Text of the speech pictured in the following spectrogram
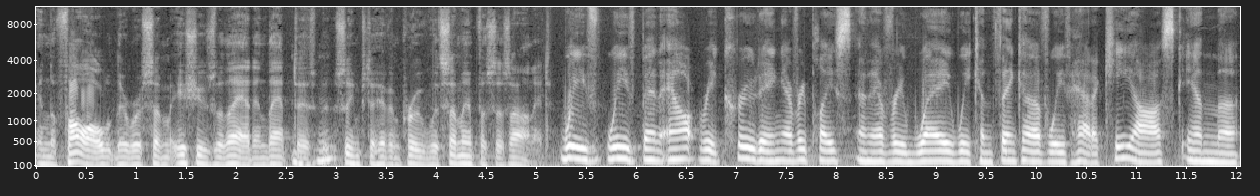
in the fall there were some issues with that, and that uh, mm-hmm. seems to have improved with some emphasis on it. We've we've been out recruiting every place and every way we can think of. We've had a kiosk in the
